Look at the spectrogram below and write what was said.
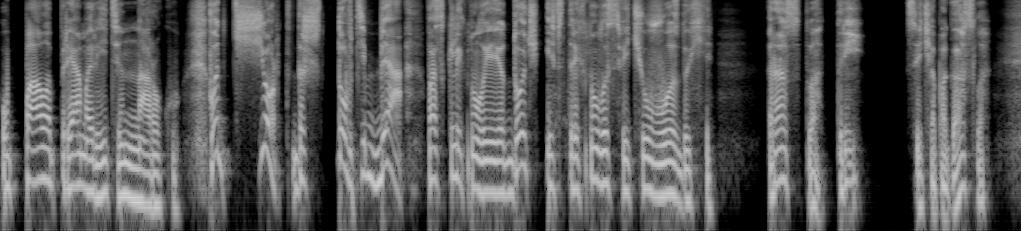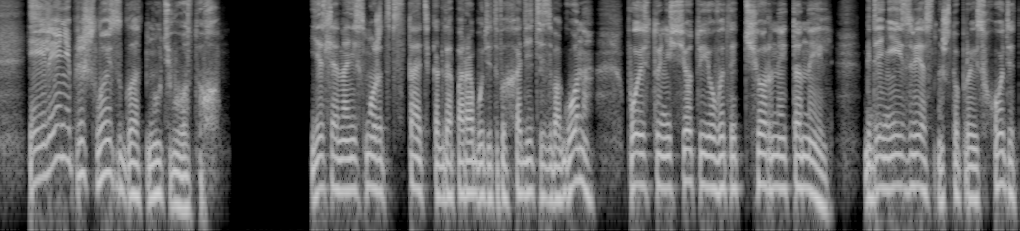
упала прямо Рите на руку. «Вот черт! Да что в тебя!» — воскликнула ее дочь и встряхнула свечу в воздухе. Раз, два, три... Свеча погасла, и Елене пришлось сглотнуть воздух. Если она не сможет встать, когда пора будет выходить из вагона, поезд унесет ее в этот черный тоннель, где неизвестно, что происходит,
